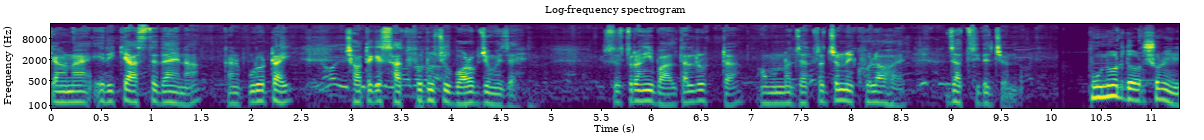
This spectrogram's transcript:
কেননা এদিকে আসতে দেয় না, কারণ পুরোটাই ছ থেকে সাত ফুট উঁচু বরফ জমে যায়। সুতরাং এই বালতাল রুটটা অমরনাথ যাত্রার জন্যই খোলা হয় যাত্রীদের জন্য। পুনর্দর্শনের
